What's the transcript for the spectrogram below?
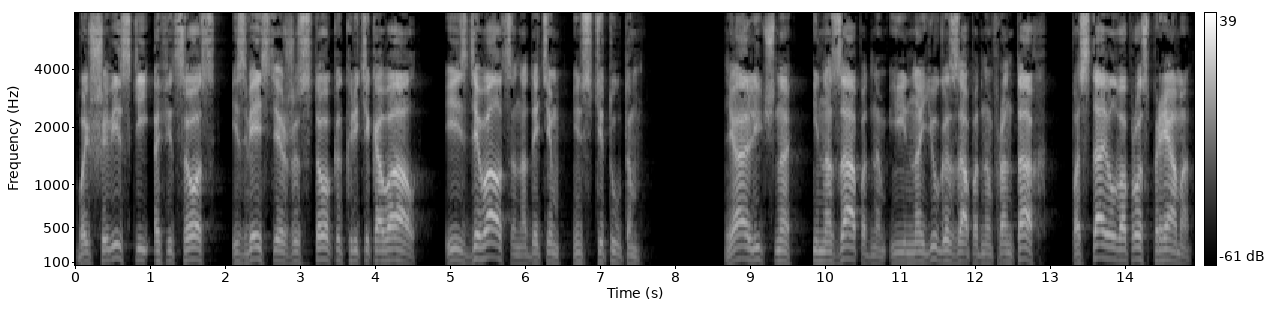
Большевистский официоз известия жестоко критиковал и издевался над этим институтом. Я лично и на западном, и на юго-западном фронтах поставил вопрос прямо,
